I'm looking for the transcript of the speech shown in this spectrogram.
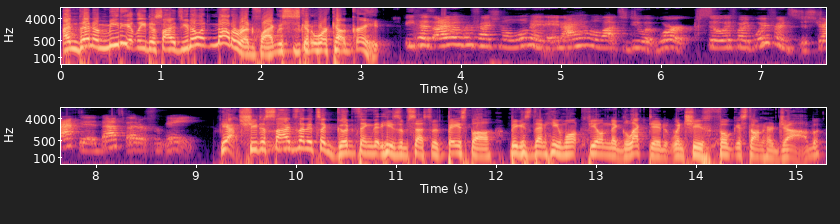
And then immediately decides, you know what, not a red flag. This is going to work out great. Because I'm a professional woman and I have a lot to do at work. So if my boyfriend's distracted, that's better for me. Yeah, she decides that it's a good thing that he's obsessed with baseball because then he won't feel neglected when she's focused on her job.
